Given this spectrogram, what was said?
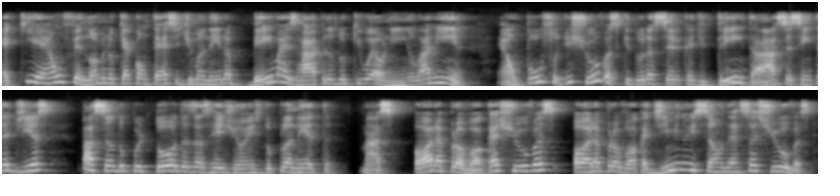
é que é um fenômeno que acontece de maneira bem mais rápida do que o El Ninho Laninha. É um pulso de chuvas que dura cerca de 30 a 60 dias, passando por todas as regiões do planeta. Mas ora provoca chuvas, ora provoca diminuição dessas chuvas.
